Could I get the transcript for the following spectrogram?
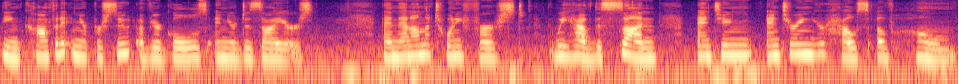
being confident in your pursuit of your goals and your desires. And then on the 21st, we have the sun entering entering your house of home.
